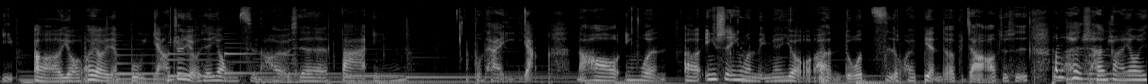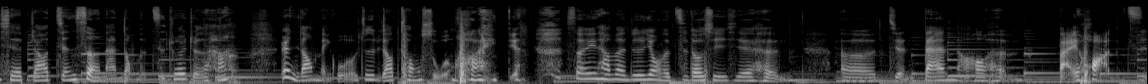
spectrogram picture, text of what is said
一呃有会有一点不一样，就是有些用字，然后有些发音。不太一样，然后英文呃英式英文里面有很多字会变得比较，就是他们很很喜欢用一些比较艰涩难懂的字，就会觉得哈，因为你知道美国就是比较通俗文化一点，所以他们就是用的字都是一些很呃简单然后很白话的字。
